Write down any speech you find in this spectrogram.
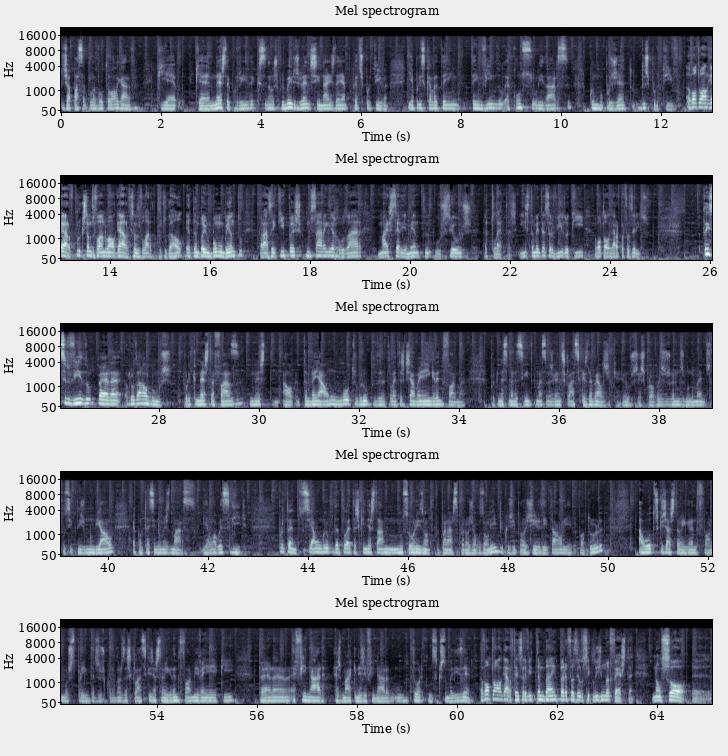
já passa pela volta ao Algarve, que é que é nesta corrida que se dão os primeiros grandes sinais da época desportiva e é por isso que ela tem, tem vindo a consolidar-se como projeto desportivo. A volta ao Algarve, porque estamos a falar no Algarve, estamos a falar de Portugal, é também um bom momento para as equipas começarem a rodar mais seriamente os seus atletas. E isso também tem servido aqui, a volta ao Algarve, para fazer isso. Tem servido para rodar alguns, porque nesta fase neste, também há um outro grupo de atletas que já vêm em grande forma, porque na semana seguinte começam as grandes clássicas da Bélgica. Os, as provas dos grandes monumentos do ciclismo mundial acontecem no mês de março e é logo a seguir. Portanto, se há um grupo de atletas que ainda está no seu horizonte preparar-se para os Jogos Olímpicos e para o Giro de Itália e para o Tour, há outros que já estão em grande forma, os sprinters, os corredores das clássicas já estão em grande forma e vêm aqui para afinar as máquinas, afinar o motor, como se costuma dizer. A volta ao Algarve tem servido também para fazer do ciclismo uma festa, não só uh,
